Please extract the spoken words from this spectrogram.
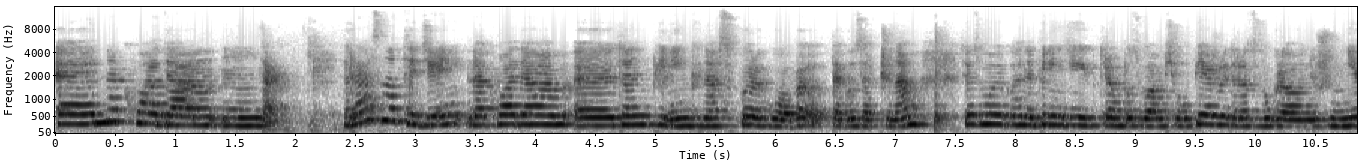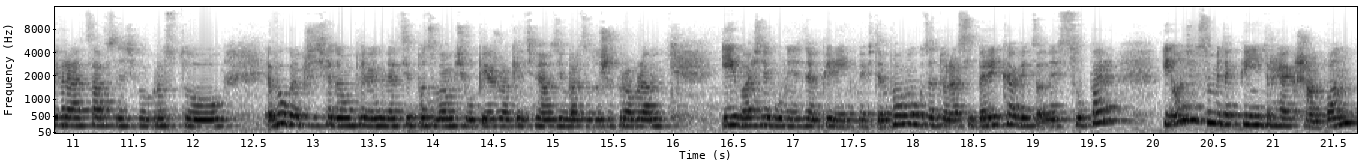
E, nakładam, mm, tak, Raz na tydzień nakładam e, ten peeling na skórę głowy, od tego zaczynam. To jest mój kochany peeling, dzięki któremu pozbyłam się upierzu i teraz w ogóle on już nie wraca, w sensie po prostu w ogóle przez świadomą pielęgnację pozbyłam się upierzu, a kiedyś miałam z nim bardzo duży problem i właśnie głównie ten peeling mi w tym pomógł, Zatura Siberica, więc on jest super i on się w sumie tak pieni trochę jak szampon.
